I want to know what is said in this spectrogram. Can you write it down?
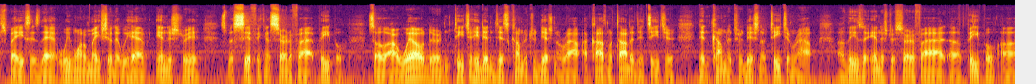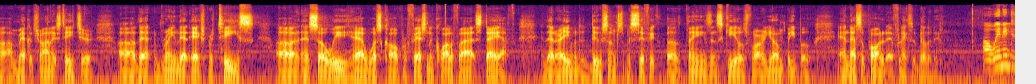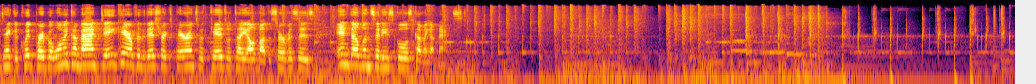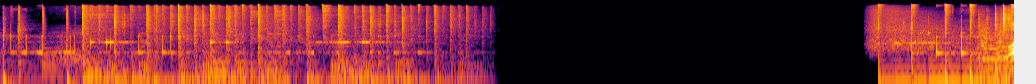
space, is that we want to make sure that we have industry specific and certified people. So our welder teacher, he didn't just come the traditional route. A cosmetology teacher didn't come the traditional teaching route. Uh, these are industry certified uh, people, uh, a mechatronics teacher uh, that bring that expertise. Uh, and so we have what's called professionally qualified staff that are able to do some specific uh, things and skills for our young people. And that's a part of that flexibility. Oh, we need to take a quick break, but when we come back, daycare for the district's parents with kids. We'll tell you all about the services in Dublin City Schools coming up next.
